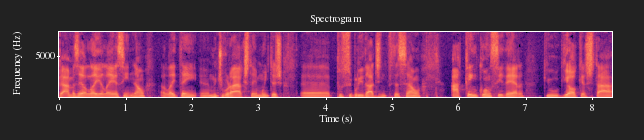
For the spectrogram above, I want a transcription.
ah, mas é a lei, a lei é assim, não. A lei tem uh, muitos buracos, tem muitas uh, possibilidades de interpretação. Há quem considere que o Guioker está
